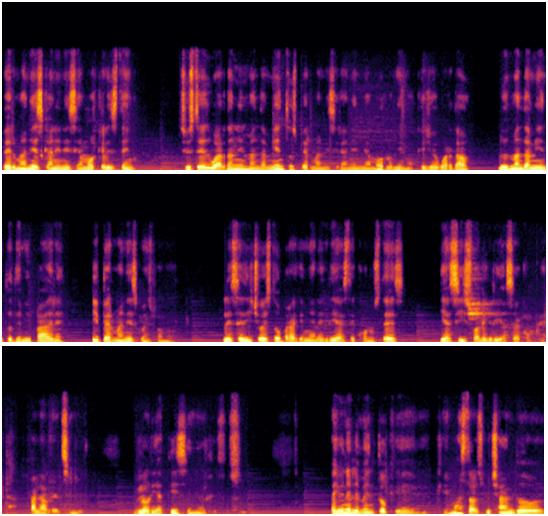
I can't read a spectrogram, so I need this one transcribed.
Permanezcan en ese amor que les tengo. Si ustedes guardan mis mandamientos, permanecerán en mi amor, lo mismo que yo he guardado los mandamientos de mi Padre y permanezco en su amor. Les he dicho esto para que mi alegría esté con ustedes y así su alegría sea completa. Palabra del Señor. Gloria a ti, Señor Jesús. Hay un elemento que, hemos estado escuchando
